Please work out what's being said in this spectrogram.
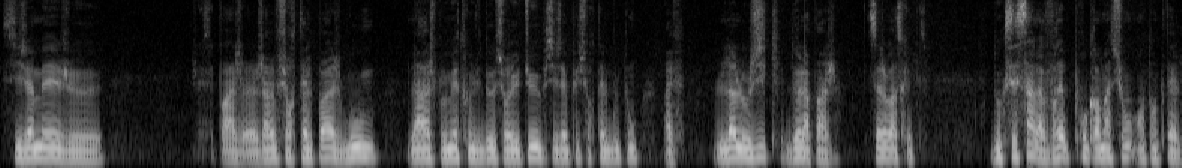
Si jamais je, je sais pas, j'arrive sur telle page, boum, là je peux mettre une vidéo sur YouTube si j'appuie sur tel bouton. Bref, la logique de la page, c'est JavaScript. Donc c'est ça la vraie programmation en tant que telle.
